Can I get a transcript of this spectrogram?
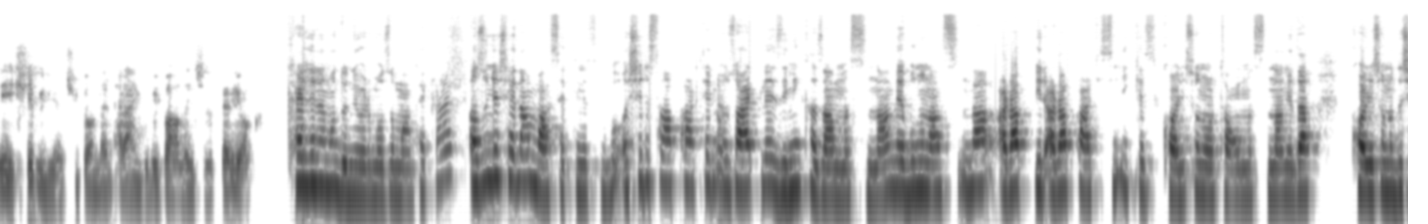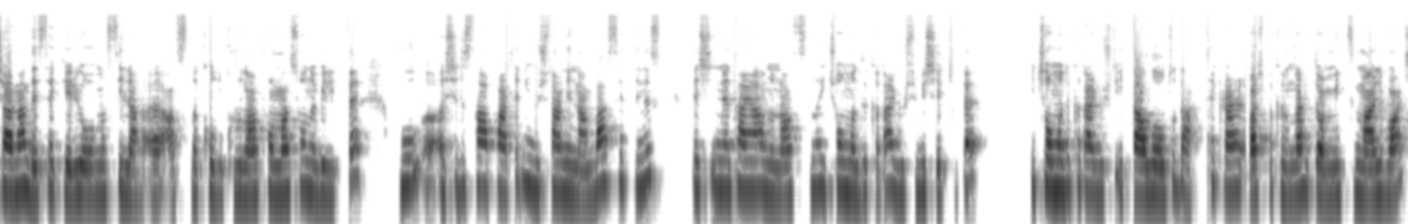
değişebiliyor. Çünkü onların herhangi bir bağlayıcılıkları yok. Karolina'ma dönüyorum o zaman tekrar. Az önce şeyden bahsettiniz. Bu aşırı sağ partilerin özellikle zemin kazanmasından ve bunun aslında Arap bir Arap partisinin ilk kez koalisyon ortağı olmasından ya da koalisyona dışarıdan destek geliyor olmasıyla aslında kolu kurulan formasyonla birlikte bu aşırı sağ partilerin güçlendiğinden bahsettiniz. Ve şimdi Netanyahu'nun aslında hiç olmadığı kadar güçlü bir şekilde hiç olmadığı kadar güçlü iddialı oldu da tekrar başbakanına dönme ihtimali var.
